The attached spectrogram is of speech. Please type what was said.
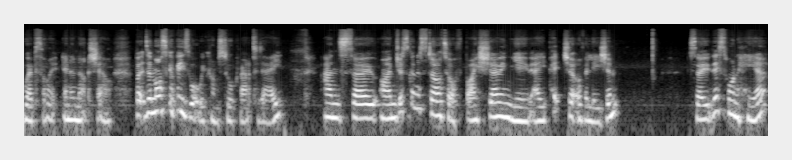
website in a nutshell. But dermoscopy is what we've come to talk about today. And so I'm just going to start off by showing you a picture of a lesion. So this one here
